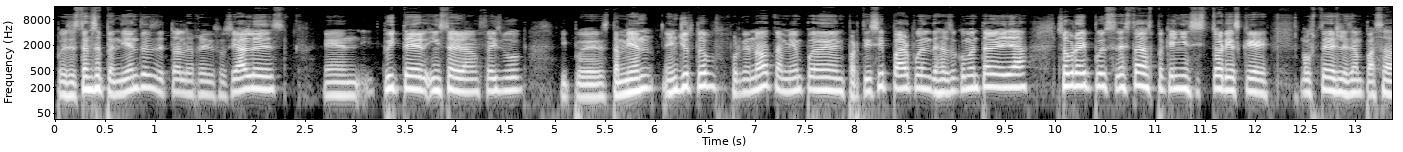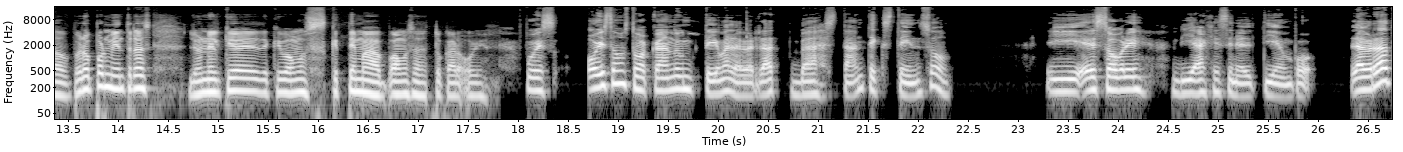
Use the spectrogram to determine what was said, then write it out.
pues esténse pendientes de todas las redes sociales, en Twitter, Instagram, Facebook y pues también en YouTube, porque no, también pueden participar, pueden dejar su comentario allá sobre pues estas pequeñas historias que a ustedes les han pasado. Pero por mientras, Leonel, ¿qué, ¿de qué vamos, qué tema vamos a tocar hoy? Pues hoy estamos tocando un tema, la verdad, bastante extenso. Y es sobre viajes en el tiempo. La verdad,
